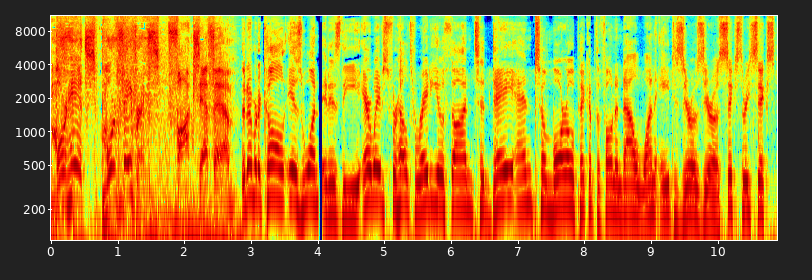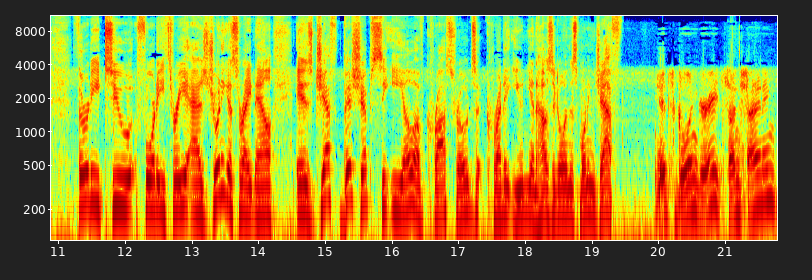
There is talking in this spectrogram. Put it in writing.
More hits, more favorites. Fox FM. The number to call is one. It is the Airwaves for Health Radiothon today and tomorrow. Pick up the phone and dial 1 800 636 3243. As joining us right now is Jeff Bishop, CEO of Crossroads Credit Union. How's it going this morning, Jeff? It's going great. Sun shining.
